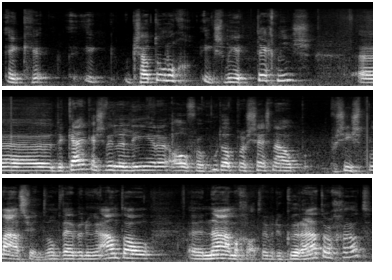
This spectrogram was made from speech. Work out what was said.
ik, ik, ik zou toch nog iets meer technisch eh, de kijkers willen leren over hoe dat proces nou precies plaatsvindt. Want we hebben nu een aantal eh, namen gehad. We hebben de curator gehad.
